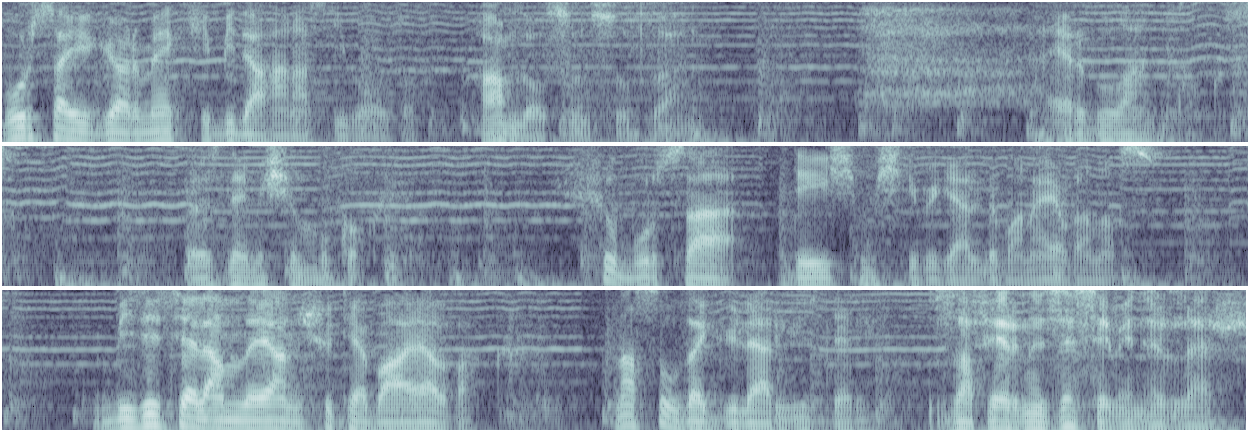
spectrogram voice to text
Bursa'yı görmek bir daha nasip oldu. Hamdolsun sultanım. Erguvan kokusu. Özlemişim bu kokuyu. Şu Bursa değişmiş gibi geldi bana Evranos. Bizi selamlayan şu tebaaya bak. Nasıl da güler yüzleri. Zaferinize sevinirler.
